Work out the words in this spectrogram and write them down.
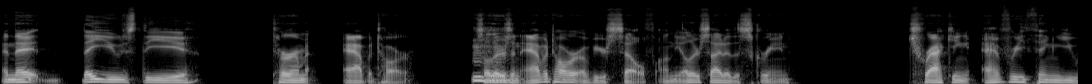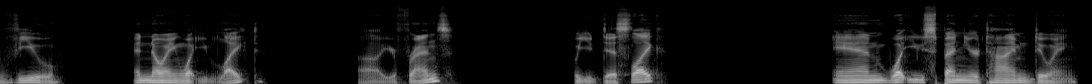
and they they use the term avatar. So there's an avatar of yourself on the other side of the screen, tracking everything you view and knowing what you liked, uh, your friends, what you dislike, and what you spend your time doing.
